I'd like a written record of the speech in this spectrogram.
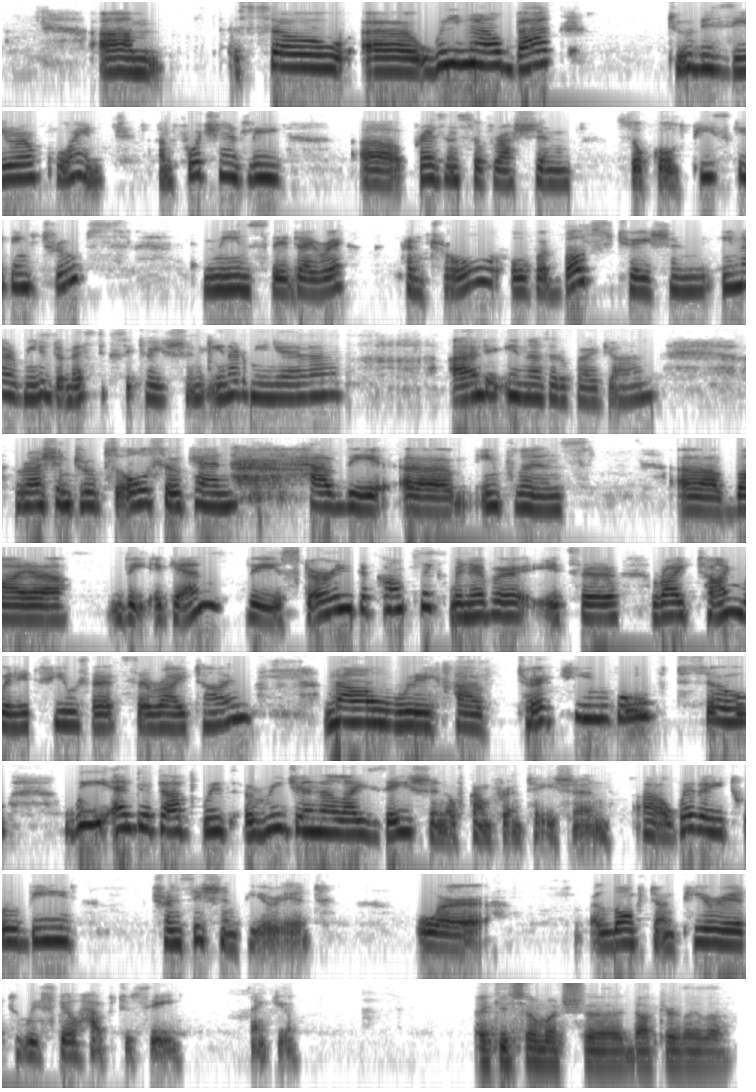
Um, so uh, we now back to the zero point. Unfortunately, uh, presence of Russian so-called peacekeeping troops means the direct control over both situation in Armenia, domestic situation in Armenia and in Azerbaijan. Russian troops also can have the uh, influence uh, via the again the stirring the conflict whenever it's a right time when it feels that's the right time now we have turkey involved so we ended up with a regionalization of confrontation uh, whether it will be transition period or a long-term period we still have to see thank you thank you so much uh, dr Leyla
